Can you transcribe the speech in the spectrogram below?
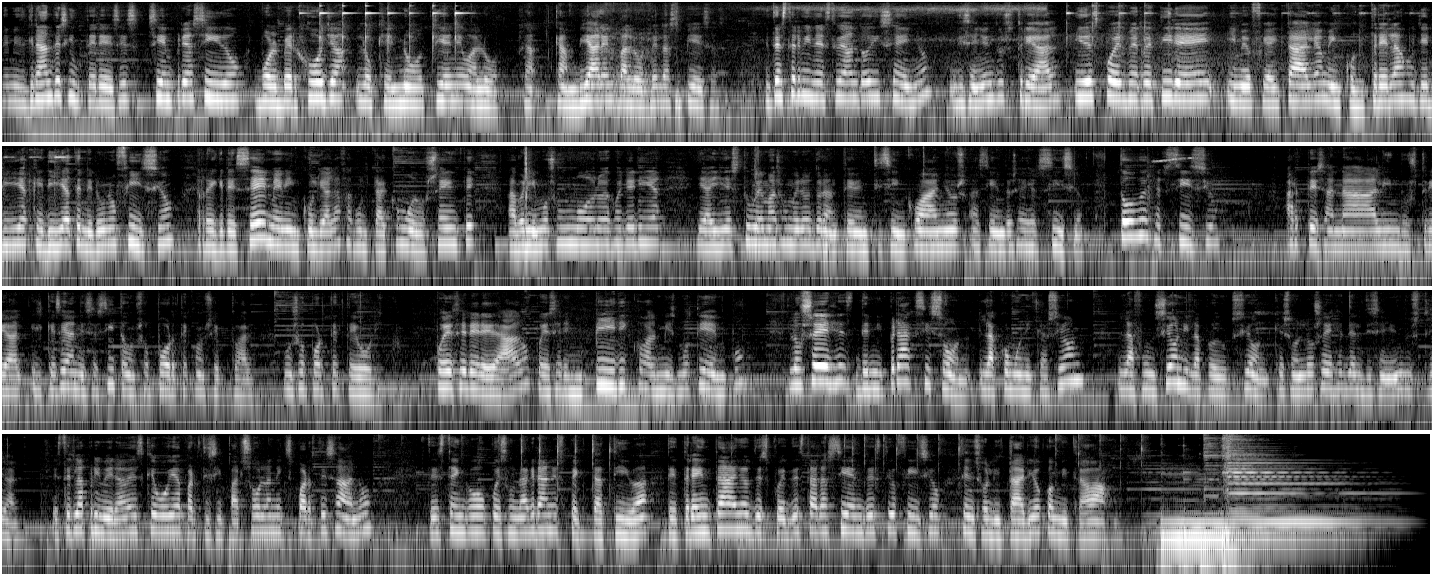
De mis grandes intereses siempre ha sido volver joya lo que no tiene valor, o sea, cambiar el valor de las piezas. Entonces terminé estudiando diseño, diseño industrial y después me retiré y me fui a Italia, me encontré la joyería, quería tener un oficio, regresé, me vinculé a la facultad como docente, abrimos un módulo de joyería y ahí estuve más o menos durante 25 años haciendo ese ejercicio. Todo ejercicio artesanal, industrial, el que sea, necesita un soporte conceptual, un soporte teórico. Puede ser heredado, puede ser empírico al mismo tiempo. Los ejes de mi praxis son la comunicación, la función y la producción, que son los ejes del diseño industrial. Esta es la primera vez que voy a participar sola en Expartesano, entonces tengo pues una gran expectativa de 30 años después de estar haciendo este oficio en solitario con mi trabajo.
